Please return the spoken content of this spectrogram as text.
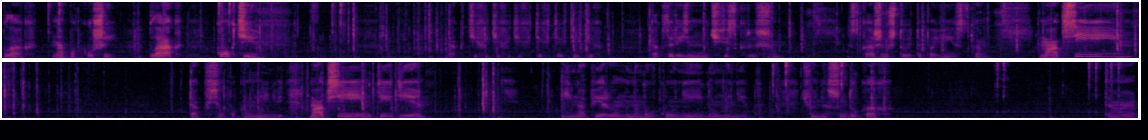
Плак, на, покушай. Плак, когти. Так, тихо, тихо, тихо, тихо, тихо, тихо, тихо. Так, залезем ему через крышу. Скажем, что это повестка. Максим. Так, все, пока меня не видит. Максим, ты где? И на первом, и на балконе, и дома нет. Что у меня в сундуках? Так,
